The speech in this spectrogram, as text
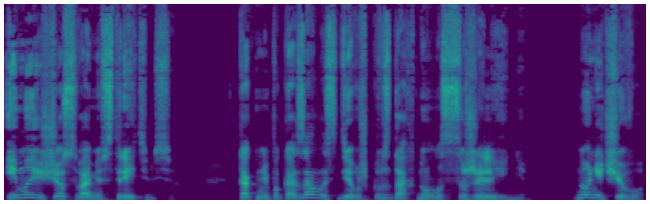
и мы еще с вами встретимся». Как мне показалось, девушка вздохнула с сожалением. «Ну ничего,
